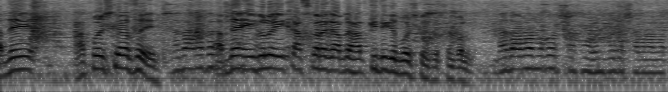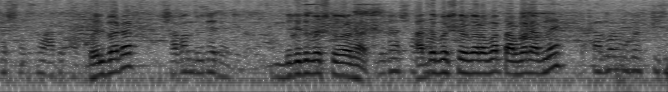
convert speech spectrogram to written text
আপনি হাত পরিষ্কার আছে? আপনি এগুলো এই কাজ করার আগে আপনি হাত কি দিকে পরিষ্কার করছেন বলেন? দাদা আমরা মুখে সবসময় হুইল বাটার সাবান আমাদের সবসময় হাতে থাকে। হুইল বাটার সাবান দুইটাই থাকে। দুইটাতে পরিষ্কার করেন হাত? হাতে পরিষ্কার করার পর তারপরে আপনি? তারপর মুখে টিস্যু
